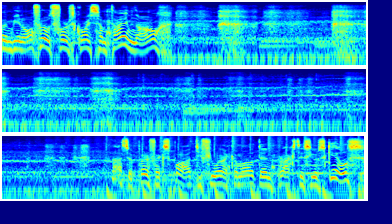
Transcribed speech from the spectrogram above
Haven't been off-road for quite some time now. That's a perfect spot if you want to come out and practice your skills.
